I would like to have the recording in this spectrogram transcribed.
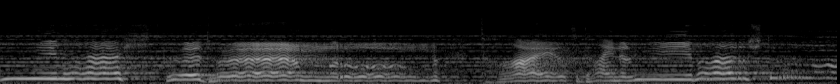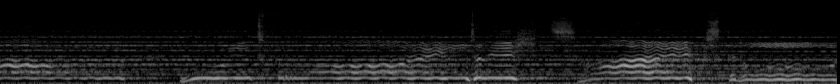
Die nächtige Gedämmerung teilt deine Liebe Strom. du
